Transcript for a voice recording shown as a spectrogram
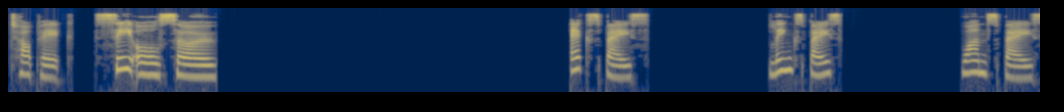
Topic. See also X space Link space LinkSpace OneSpace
